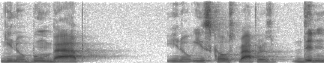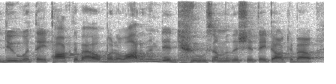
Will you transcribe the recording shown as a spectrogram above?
you know, boom bap, you know, East Coast rappers didn't do what they talked about, but a lot of them did do some of the shit they talked about.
